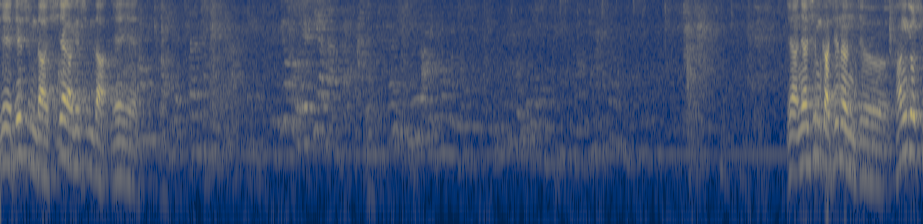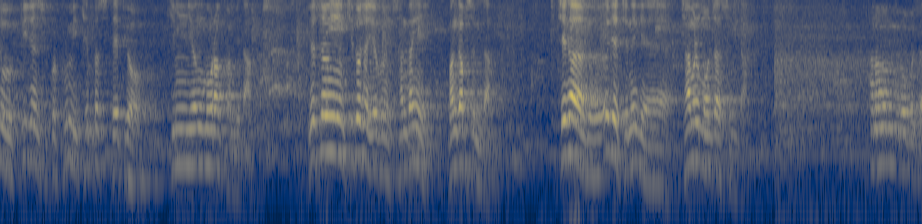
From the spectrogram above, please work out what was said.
예, 됐습니다. 시작하겠습니다. 예, 예. 예, 안녕하십니까. 저는 저 강교수 비전스쿨 구미 캠퍼스 대표 김영모라고 합니다. 여성 지도자 여러분 상당히 반갑습니다. 제가 그 어제 저녁에 잠을 못 잤습니다. 하나만 물어보자.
